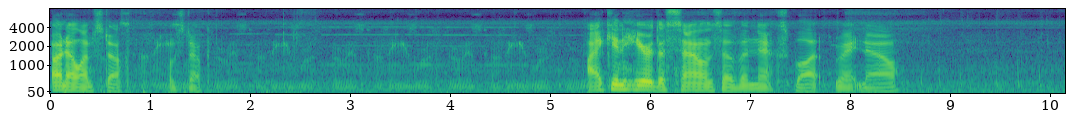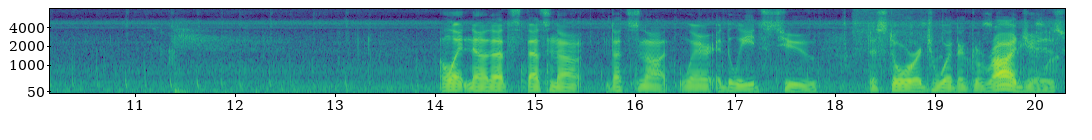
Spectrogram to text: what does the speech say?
Oh no, I'm stuck. I'm stuck. I can hear the sounds of a next bot right now. Oh wait, no, that's that's not that's not where it leads to the storage where the garage is.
